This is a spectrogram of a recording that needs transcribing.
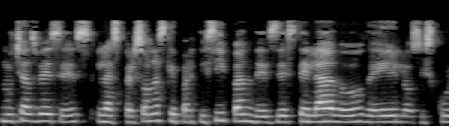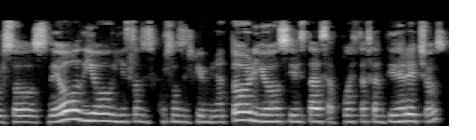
muchas veces las personas que participan desde este lado de los discursos de odio y estos discursos discriminatorios y estas apuestas antiderechos,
